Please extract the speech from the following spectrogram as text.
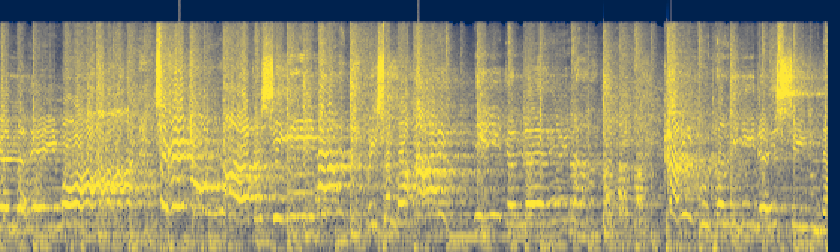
的泪沫，吃透我的心啊！为什么爱你的人啊，看不透你的心啊？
